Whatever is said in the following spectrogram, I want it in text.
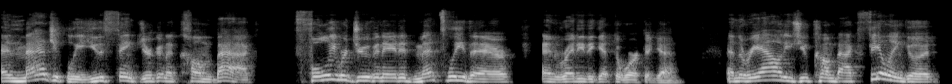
And magically, you think you're going to come back fully rejuvenated, mentally there, and ready to get to work again. And the reality is, you come back feeling good.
